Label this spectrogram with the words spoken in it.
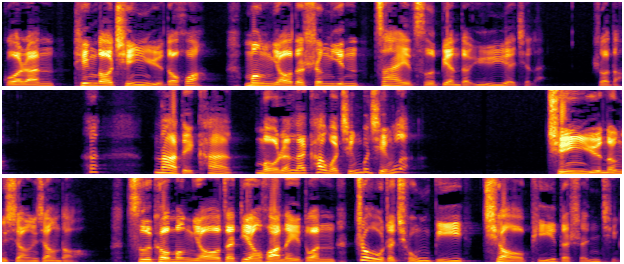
果然，听到秦宇的话，孟瑶的声音再次变得愉悦起来，说道：“哼，那得看某人来看我情不情了。”秦宇能想象到，此刻孟瑶在电话那端皱着穷鼻、俏皮的神情。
